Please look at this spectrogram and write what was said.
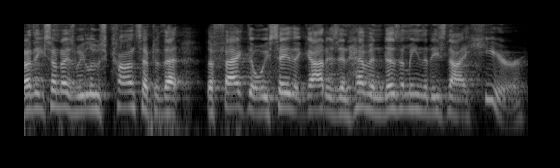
And I think sometimes we lose concept of that. The fact that we say that God is in heaven doesn't mean that he's not here.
